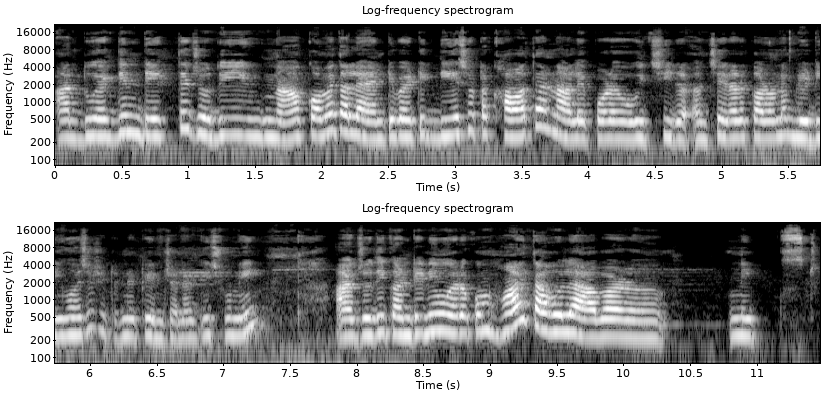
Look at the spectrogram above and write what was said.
আর দু একদিন দেখতে যদি না কমে তাহলে অ্যান্টিবায়োটিক দিয়েছে ওটা খাওয়াতে, আর নালে পরে ওই চিরা- চেরার কারণে ব্লিডিং হয়েছে, সেটা নিয়ে টেনশনের কিছু নেই। আর যদি কন্টিনিউ এরকম হয় তাহলে আবার নেক্সট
